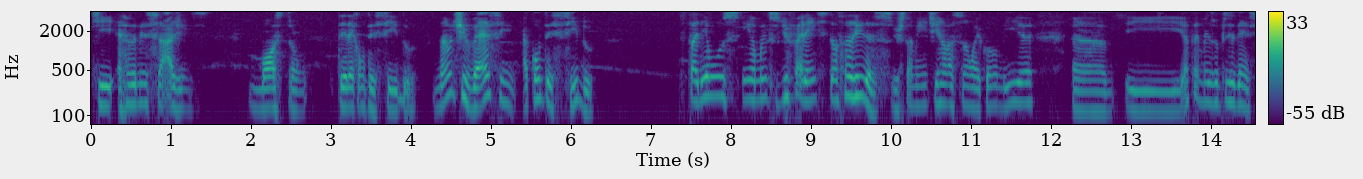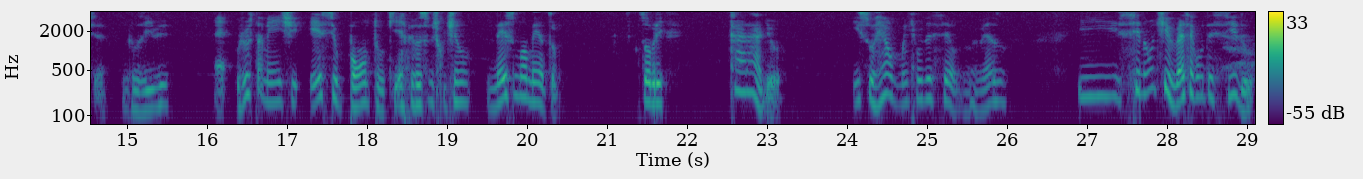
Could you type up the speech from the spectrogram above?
que essas mensagens mostram ter acontecido não tivessem acontecido, estaríamos em momentos diferentes de nossas vidas, justamente em relação à economia uh, e até mesmo à presidência. Inclusive, é justamente esse o ponto que as pessoas estão discutindo nesse momento. Sobre, caralho, isso realmente aconteceu, não é mesmo? E se não tivesse acontecido,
